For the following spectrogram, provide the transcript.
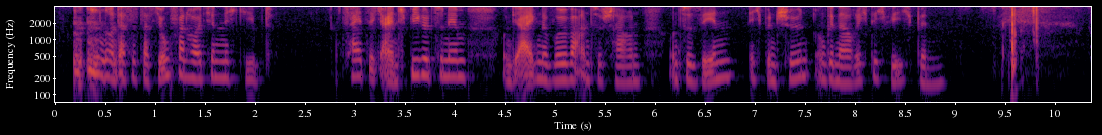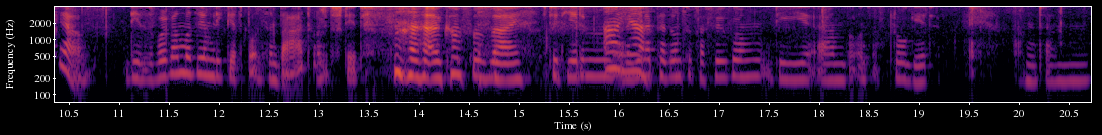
und dass es das Jungfernhäutchen nicht gibt. Zeit, sich einen Spiegel zu nehmen und die eigene Vulva anzuschauen und zu sehen, ich bin schön und genau richtig, wie ich bin. Ja, dieses Vulva-Museum liegt jetzt bei uns im Bad und steht, Komm vorbei. steht jedem ah, ja. jeder Person zur Verfügung, die ähm, bei uns auf Klo geht. Und ähm,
